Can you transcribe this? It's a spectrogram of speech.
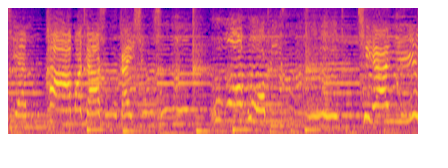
前，他把家书改休书，活活逼死千玉林。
